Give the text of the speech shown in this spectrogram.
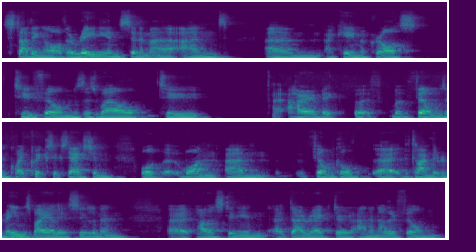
studying a lot of Iranian cinema and um, I came across two films as well, two Arabic uh, films in quite quick succession. Well, one um, film called uh, The Time That Remains by Elia Suleiman, uh, Palestinian uh, director, and another film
